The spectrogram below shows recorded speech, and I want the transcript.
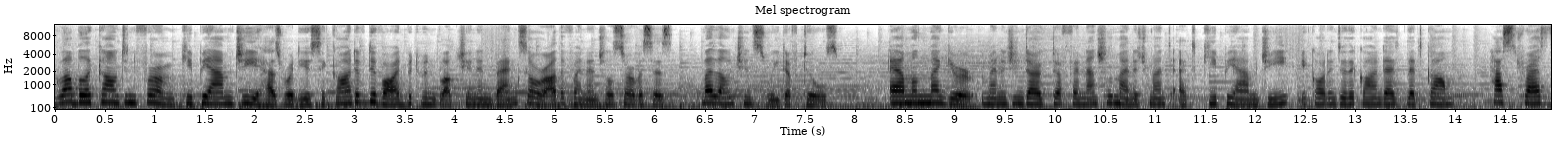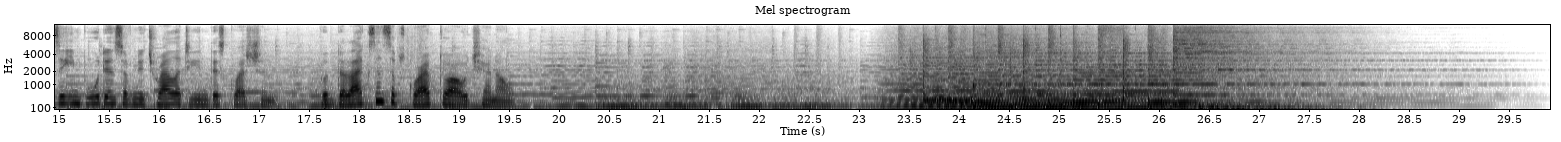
Global accounting firm KPMG has reduced a kind of divide between blockchain and banks or other financial services by launching suite of tools. Eamonn Maguire, Managing Director of Financial Management at KPMG, according to theconduct.com, has stressed the importance of neutrality in this question. Put the likes and subscribe to our channel.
